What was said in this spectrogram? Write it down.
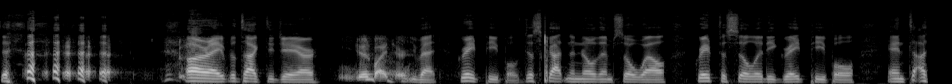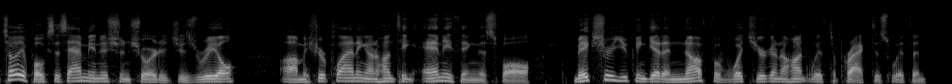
All right, we'll talk to you, JR. Goodbye, Terry. You bet. Great people. Just gotten to know them so well. Great facility, great people. And I'll tell you, folks, this ammunition shortage is real. Um, if you're planning on hunting anything this fall, make sure you can get enough of what you're going to hunt with to practice with and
